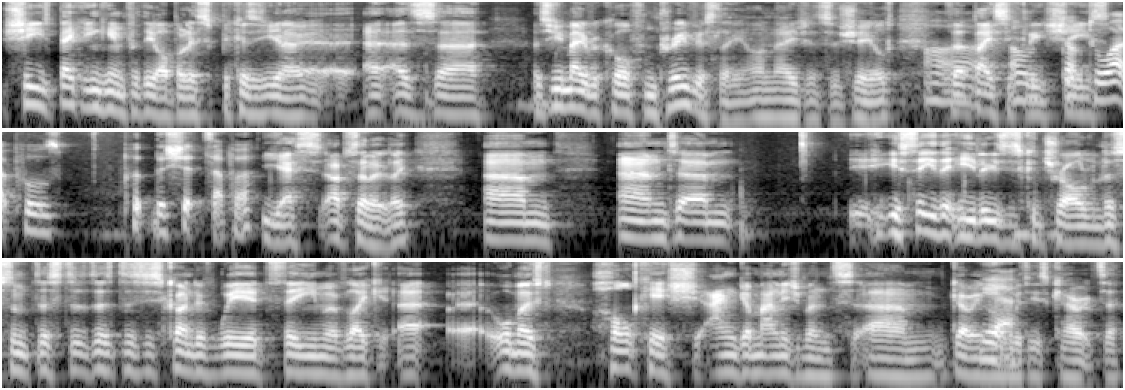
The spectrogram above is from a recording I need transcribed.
she's begging him for the obelisk because you know, as uh, as you may recall from previously on Agents of Shield, that basically oh, she's Dr. Whitehall's put the shits up her. yes, absolutely, um, and. Um, you see that he loses control, and there's some there's, there's, there's this kind of weird theme of like uh, uh, almost hulkish anger management um, going Yeah. on with his character,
